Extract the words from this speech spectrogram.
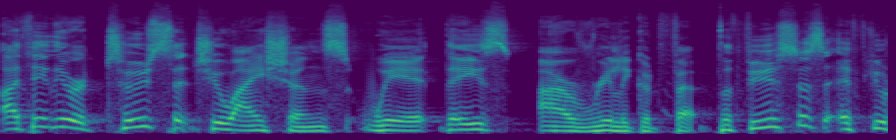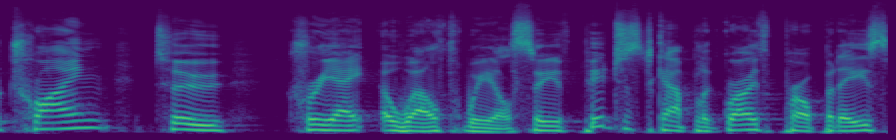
I think there are two situations where these are a really good fit. The first is if you're trying to create a wealth wheel. So you've purchased a couple of growth properties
